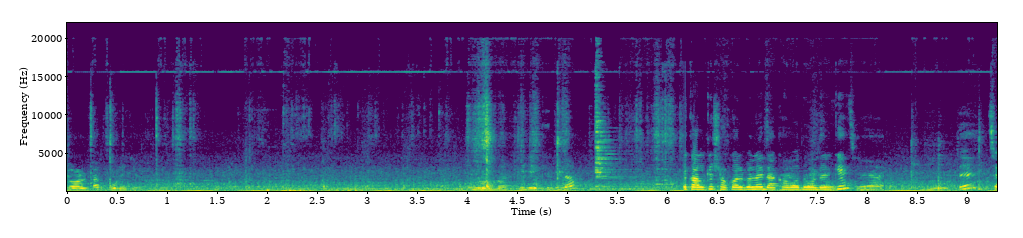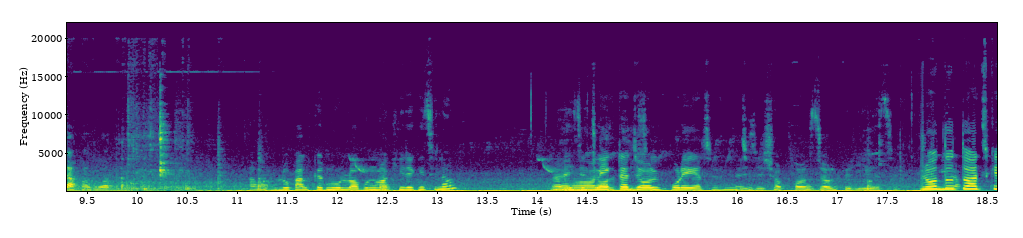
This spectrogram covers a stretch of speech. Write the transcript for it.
জলটা পড়ে যাবে। রেখে দিলাম। কালকে সকালবেলায় দেখাবো হ্যাঁ, তোমাদেরকে। হ্যাঁ চাপা দেওয়া থাকে। আমগুলো কালকে নুন লবণ মাখিয়ে রেখেছিলাম। অনেকটা জল পড়ে গেছে সব কষ জল পেরিয়ে গেছে। রোদ্দুর তো আজকে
